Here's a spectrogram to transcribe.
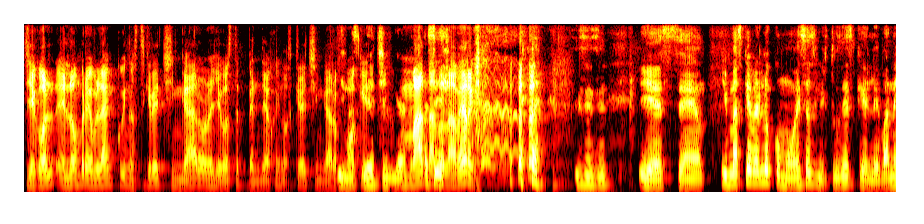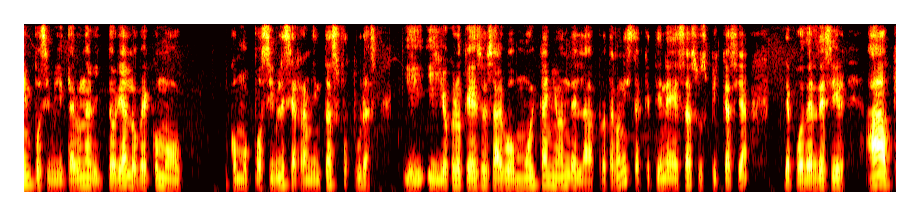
llegó el hombre blanco y nos quiere chingar, ahora llegó este pendejo y nos quiere chingar. Y nos quiere chingar. Mátalo, la verga. sí, sí, sí. Y, este, y más que verlo como esas virtudes que le van a imposibilitar una victoria, lo ve como como posibles herramientas futuras. Y, yo creo que eso es algo muy cañón de la protagonista, que tiene esa suspicacia de poder decir, ah, ok,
